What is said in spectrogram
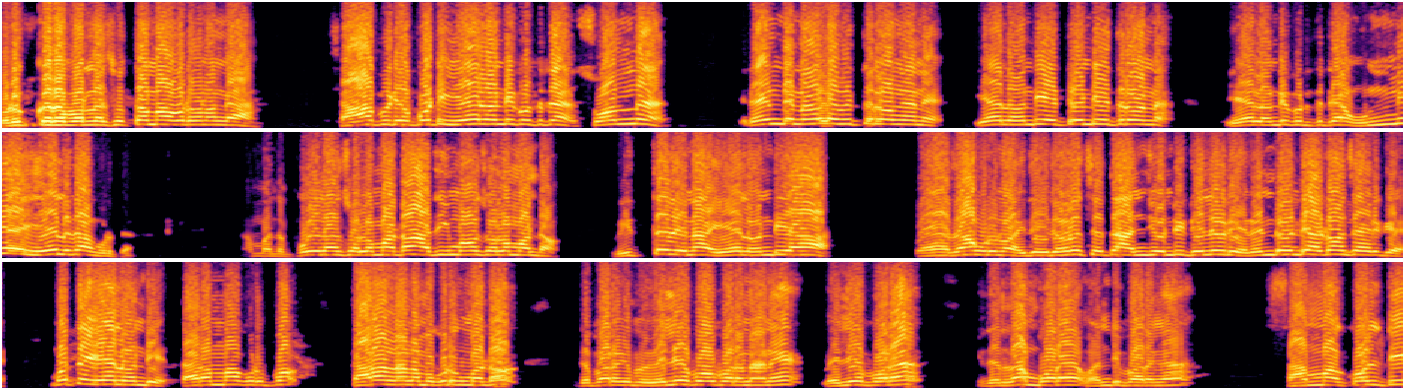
கொடுக்குற பொருளை சுத்தமா கொடுக்கணுங்க. சாப்பிடிய போட்டு ஏழு வண்டி கொடுத்துட்டேன். சொன்னேன். ரெண்டு நாள்ல வித்துருவாங்கன்னு ஏழு வண்டி எட்டு வண்டி வித்துருவேன்னு. ஏழு வண்டி கொடுத்துட்டேன். உண்மையே ஏழு தான் கொடுத்தேன். நம்ம அந்த போயெல்லாம் சொல்ல மாட்டோம் அதிகமாகவும் சொல்ல மாட்டோம். வித்ததுனா ஏழு வண்டியா? தான் கொடுக்கணும். இது இதோட சேர்த்து அஞ்சு வண்டி டெலிவரி ரெண்டு வண்டி அட்வான்ஸ் ஆயிருக்கு. மொத்தம் ஏழு வண்டி. தரமா கொடுப்போம். தரம்லாம் நம்ம கொடுக்க மாட்டோம். இது பாருங்க இப்ப வெளியே போக போறேன் நானு. வெளியே போறேன். இதெல்லாம் போறேன். வண்டி பாருங்க. செம்ம குவாலிட்டி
